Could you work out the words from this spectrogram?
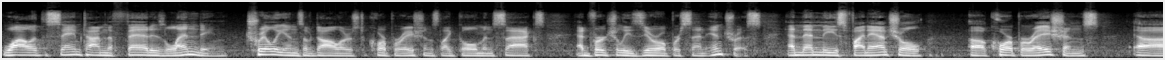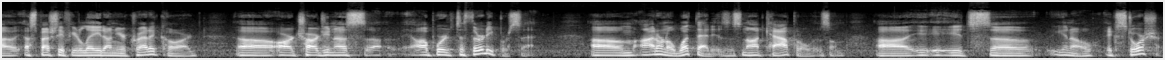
while at the same time the Fed is lending trillions of dollars to corporations like Goldman Sachs at virtually 0% interest. And then these financial uh, corporations, uh, especially if you're late on your credit card, uh, are charging us uh, upwards to 30%. Um, I don't know what that is. It's not capitalism. Uh, it, it's, uh, you know, extortion.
